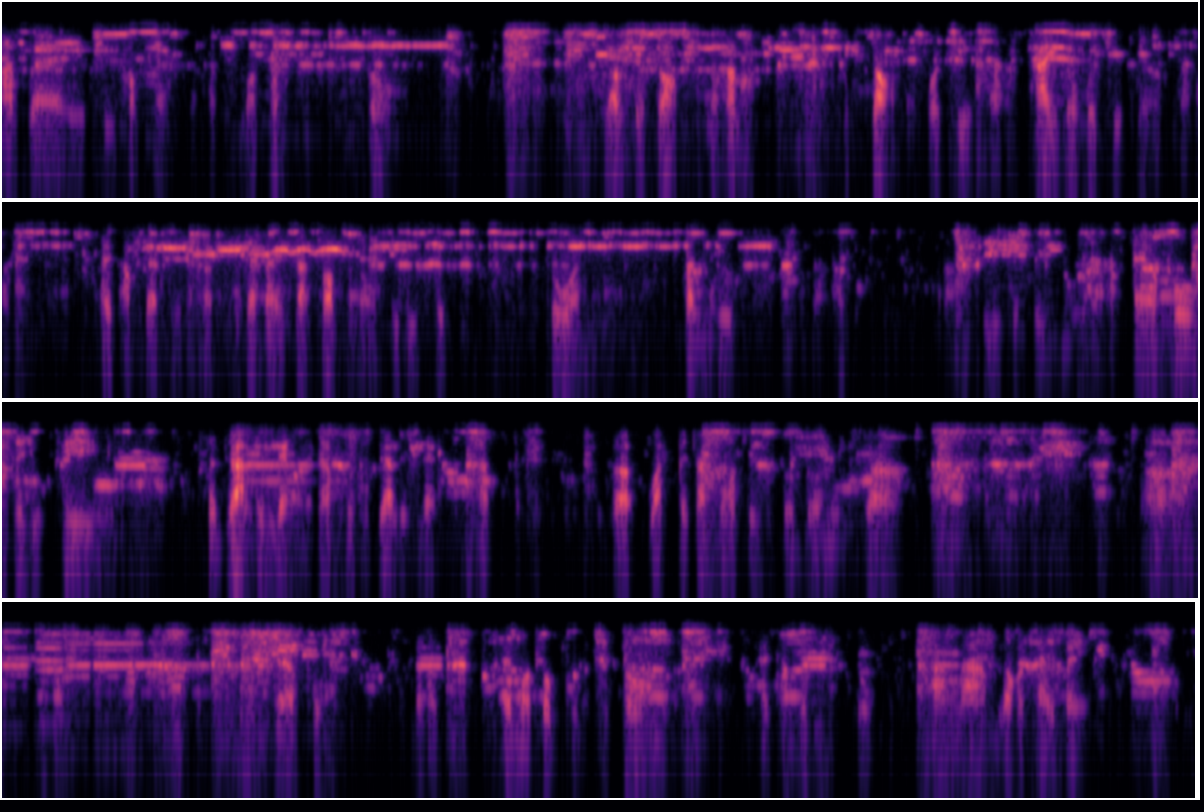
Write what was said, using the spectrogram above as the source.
AG Compact นะครับมอเตอร์โซ่เราจะเจาะนะครับจาะหัวฉีดนะใกล้กับหัวฉีดเดียวนะครับ ให้ทำแบบนี้นะครับจะได้การตอบสนองที่ดีขึ้นส่วนตันนี้นะครับดีที่สิบสี่นะครับแอร์โฟจะอยู่ที่สัญญาณลิ้นเร่งนะครับเป็นสัญญาณลิ้นเร่งนะครับก็วัดไปตามปกติส่วนตัวนี้ก็อ่าครับแอร์โฟ ใช้มอตอร์ตัวชิโต้ให้ทำเป็นทางน้ำเราก็ใช้ไป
